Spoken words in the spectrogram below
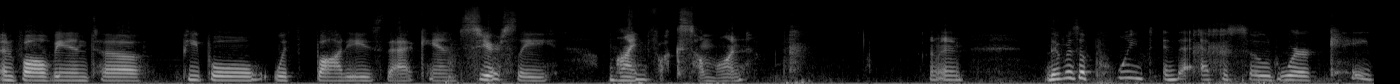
involving into people with bodies that can seriously mm-hmm. mind fuck someone. I mean, there was a point in the episode where Kate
